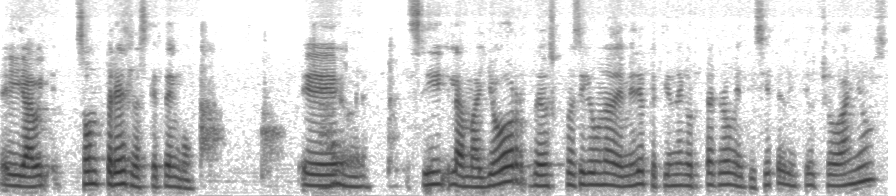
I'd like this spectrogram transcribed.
y son tres las que tengo. Eh, sí, la mayor, después sigue una de medio que tiene ahorita creo 27, 28 años.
